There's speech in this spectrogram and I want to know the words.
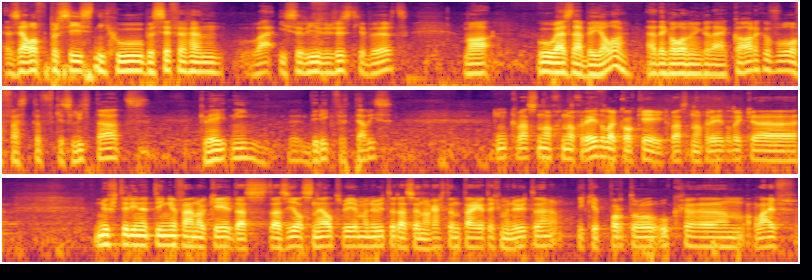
zelf precies niet goed beseffen van wat is er hier juist gebeurd. Maar hoe was dat bij jullie? Had je al een gelijkaardig gevoel of was het even licht uit? Ik weet het niet. Dirk, vertel eens. Ik was nog, nog redelijk oké. Ik was nog redelijk uh, nuchter in het dingen van oké, dat, is, dat is heel snel, twee minuten. Dat zijn nog 88 minuten. Ik heb Porto ook uh, live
